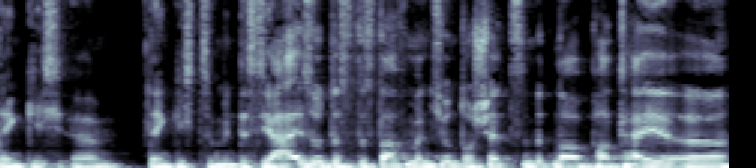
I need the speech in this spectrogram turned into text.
denke ich, ähm, denke ich zumindest. Ja, also das, das darf man nicht unterschätzen, mit einer Partei äh,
